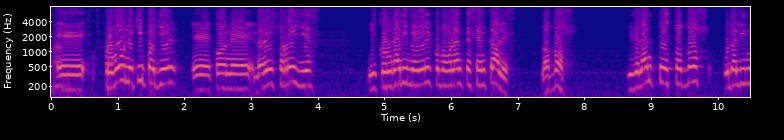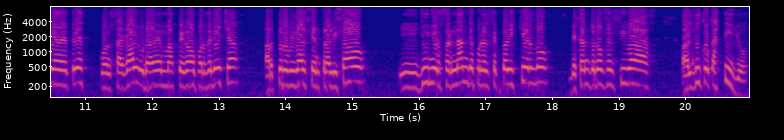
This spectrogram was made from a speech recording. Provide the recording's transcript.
Ah, Eh, probó un equipo ayer eh, con eh, Lorenzo Reyes y con Gary Medel como volantes centrales, los dos. Y delante de estos dos, una línea de tres con Zagal, una vez más pegado por derecha, Arturo Vidal centralizado y Junior Fernández por el sector izquierdo, dejando en ofensiva al Nico Castillo.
